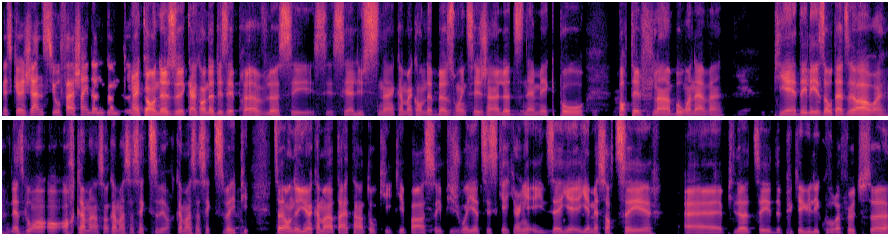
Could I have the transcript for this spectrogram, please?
mais ce que Jeanne Sio Fachin donne comme. Quand on a, quand on a des épreuves, c'est hallucinant comment on a besoin de ces gens-là dynamiques pour porter le flambeau en avant puis aider les autres à dire Ah ouais, let's go, on, recommence, on commence à s'activer, on recommence à s'activer. Puis, tu sais, on a eu un commentaire tantôt qui, est passé, puis je voyais, tu sais, quelqu'un, il, disait il, aimait sortir. Euh, puis là, tu sais, depuis qu'il y a eu les couvre-feux, tout ça,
